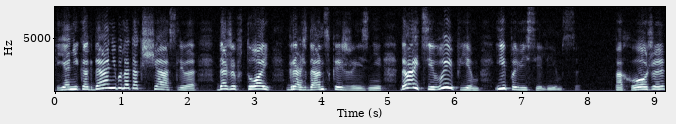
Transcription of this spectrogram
я никогда не была так счастлива, даже в той гражданской жизни. Давайте выпьем и повеселимся. Похоже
